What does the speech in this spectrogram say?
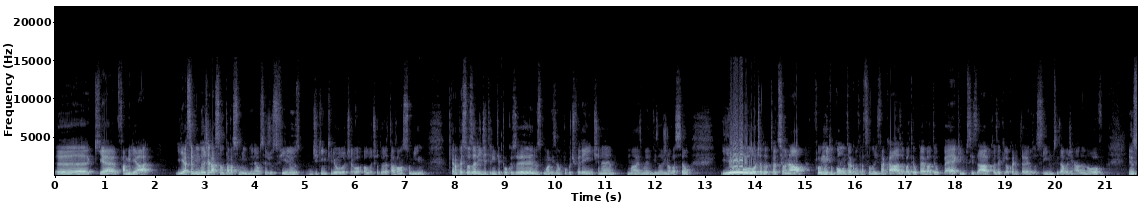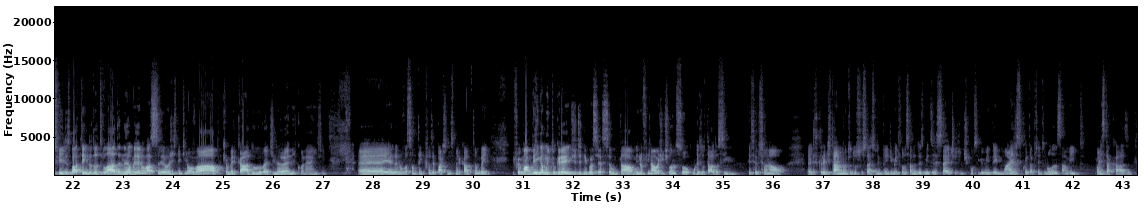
uh, que é familiar, e a segunda geração estava assumindo, né? Ou seja, os filhos de quem criou a loteadora estavam assumindo, que eram pessoas ali de 30 e poucos anos, com uma visão um pouco diferente, né? Mais uma visão de inovação. E o loteador tradicional foi muito contra a contratação dessa casa, bateu o pé, bateu o pé, que não precisava fazer aquilo há 40 anos assim, não precisava de nada novo. E os filhos batendo do outro lado, não, mas é inovação, a gente tem que inovar, porque o mercado é dinâmico, né? Enfim. É, e a inovação tem que fazer parte desse mercado também. E foi uma briga muito grande de negociação e tal, e no final a gente lançou com um resultado assim excepcional. Eles acreditaram muito do sucesso do empreendimento. Foi lançado em 2017, a gente conseguiu vender mais de 50% no lançamento com esta casa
